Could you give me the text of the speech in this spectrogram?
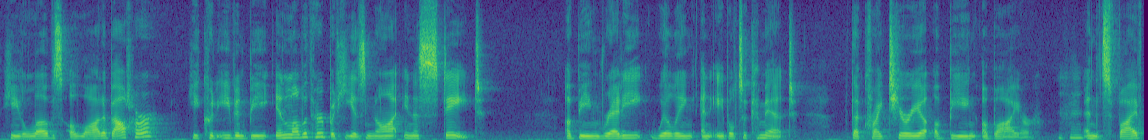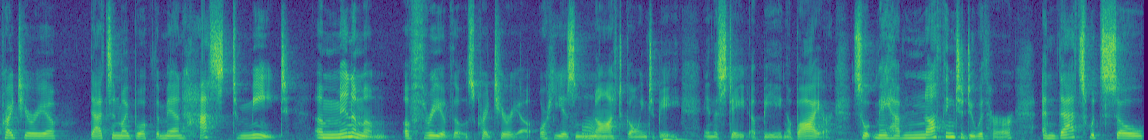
He loves a lot about her. He could even be in love with her, but he is not in a state of being ready, willing, and able to commit the criteria of being a buyer. Mm-hmm. And it's five criteria. That's in my book. The man has to meet a minimum of three of those criteria, or he is not going to be in the state of being a buyer. So it may have nothing to do with her, and that's what's so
